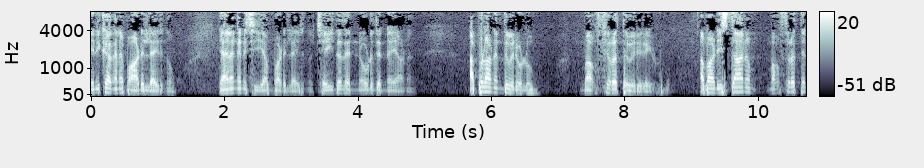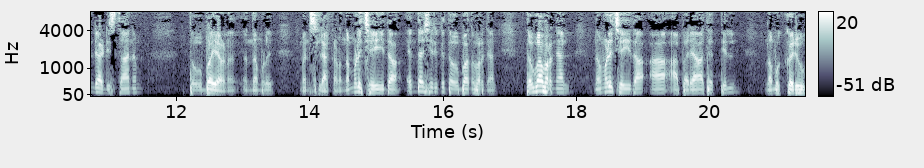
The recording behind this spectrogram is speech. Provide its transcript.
എനിക്കങ്ങനെ പാടില്ലായിരുന്നു. ഞാനങ്ങനെ ചെയ്യാൻ പാടില്ലായിരുന്നു. ചെയ്തത് എന്നോട് തന്നെയാണ്. അപ്പോഴാണ് എന്ത് വരുള്ളൂ? മഹ്ഫിറത്ത് വരികയുള്ളൂ. അപ്പൊ അടിസ്ഥാനം മഹ്ഫിറത്തിന്റെ അടിസ്ഥാനം തൗബയാണ് എന്ന് നമ്മൾ മനസ്സിലാക്കണം. നമ്മൾ ചെയ്ത എന്താ ശരിക്കും തൗബ എന്ന് പറഞ്ഞാൽ? തൗബ പറഞ്ഞാൽ നമ്മൾ ചെയ്ത ആ അപരാധത്തിൽ നമുക്കൊരു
